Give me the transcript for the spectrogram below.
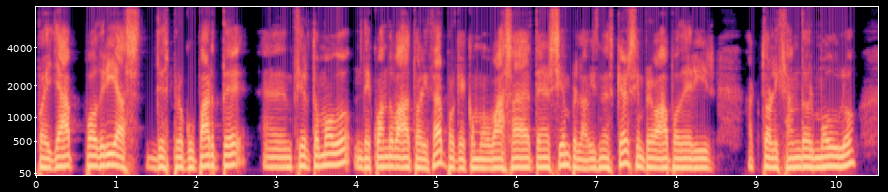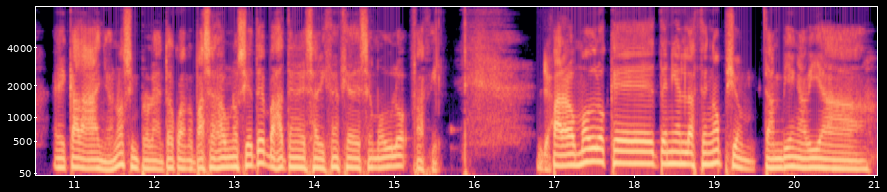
pues ya podrías despreocuparte en cierto modo de cuándo vas a actualizar, porque como vas a tener siempre la Business Care, siempre vas a poder ir actualizando el módulo eh, cada año, ¿no? Sin problema. Entonces, cuando pases a 1.7 vas a tener esa licencia de ese módulo fácil. ya. Para los módulos que tenían la Zen Option, también había...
